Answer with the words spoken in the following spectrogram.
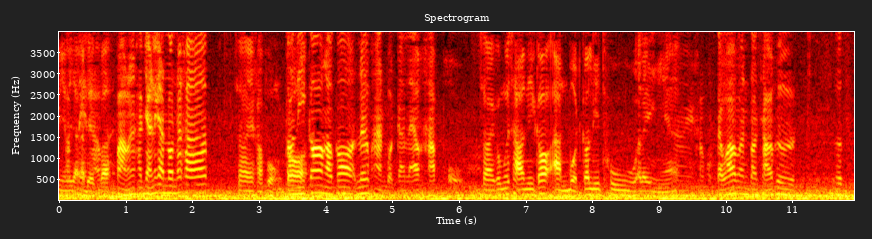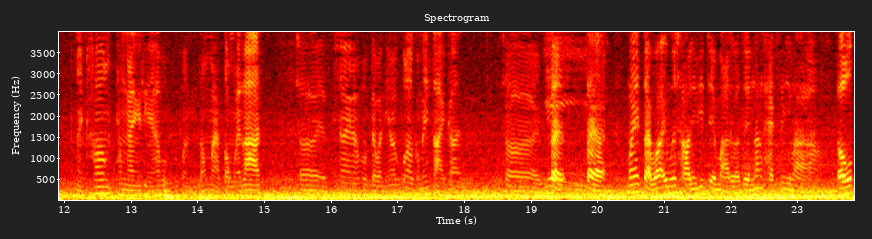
มีอะไรอยากอัปเดตปะฝากด้วยนะครับ อย่างนี้กันนนท์นะครับ ใช่ครับผมตอนนี้ก็เราก็เริ่มอ่านบทกันแล้วครับผมใช่ก็เมื่อเช้านี้ก็อ่านบทก็รีทูอะไรอย่างเงี้ยใช่ครับผมแต่ว่ามันตอนเช้าคือเราเหมือนเข้าทำงานกันจริงๆนะครับผมทุกคนต้องมาตรงเวลา ใช่ใช่ครับผมแต่วันนี้พวกเราก็ไม่สายกัน ใช่เย้แต่แต่ไม่แต่ว่าไอ้เมื่อเช้านี้ที่เจมมาแต่ว่าเจมนั่งแท็กซี่มาอ่าแล้วรถ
